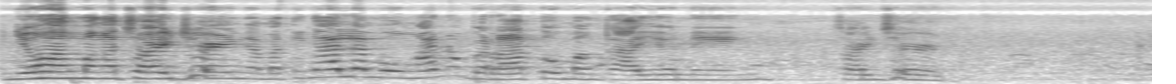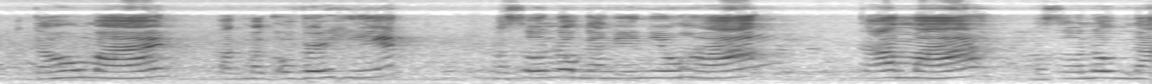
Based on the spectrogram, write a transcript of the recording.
Inyuhang mga charger nga matingala mo nga no barato man kayo ning charger. Kahuman, pag mag-overheat, masunog ang inyuhang kama, masunog na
